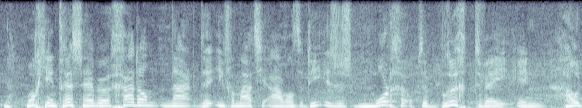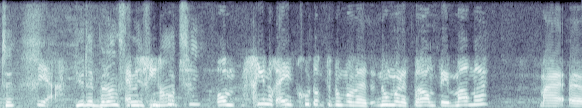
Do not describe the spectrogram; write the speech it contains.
Nou, mocht je interesse hebben, ga dan naar de informatieavond. Die is dus morgen op de brug 2 in Houten. Ja. Jullie bedankt voor de informatie. Goed, om, misschien nog even goed om te noemen, we noemen het brandweer mannen. Maar uh,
